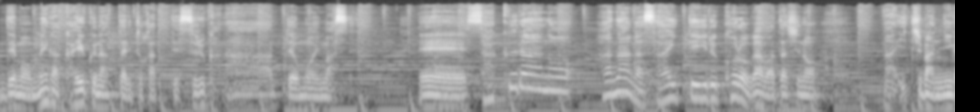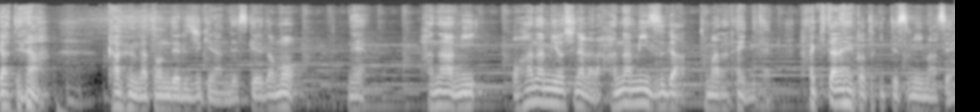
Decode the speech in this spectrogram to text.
でも目が痒くなったりとかってするかなって思います、えー桜の花が咲いている頃が私の、まあ、一番苦手な 花粉が飛んでる時期なんですけれどもね花見お花見をしながら鼻水が止まらないみたいな 汚いこと言ってすみません。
